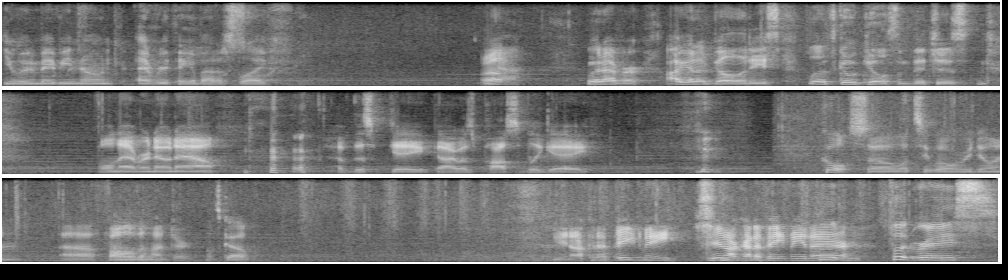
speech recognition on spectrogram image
you would have maybe known everything about his life. Well, Nah. Whatever. I got abilities. Let's go kill some bitches. we'll never know now if this gay guy was possibly gay. Cool. So let's see. What were we doing? Uh, follow the hunter. Let's go. You're not gonna beat me. You're not gonna beat me there. Foot race.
